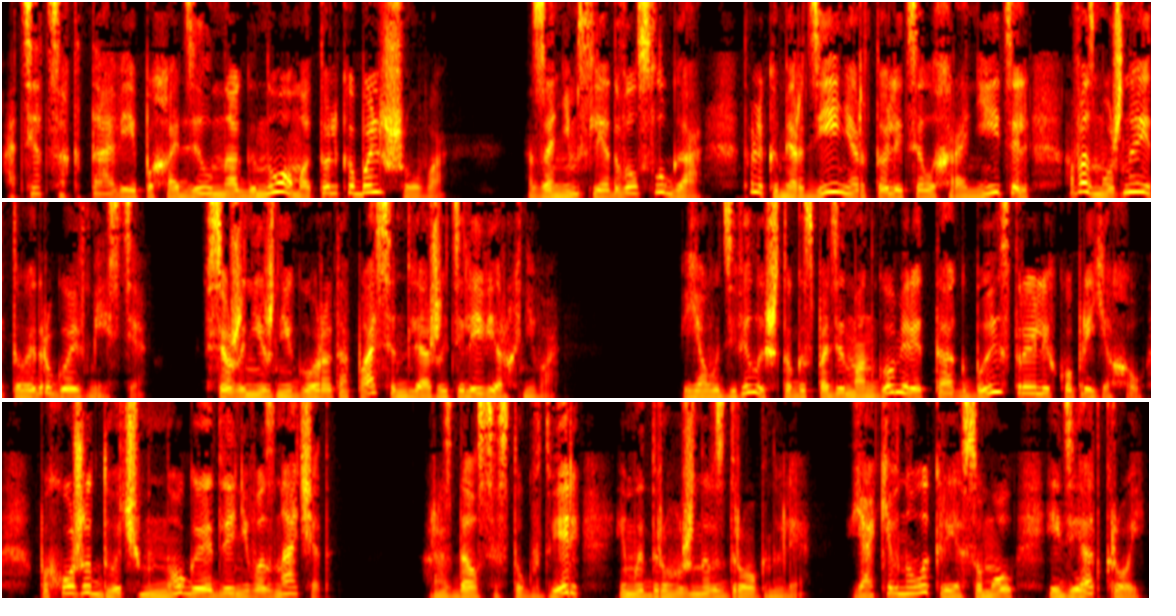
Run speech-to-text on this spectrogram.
Отец Октавии походил на гнома, только большого. За ним следовал слуга, то ли камердинер, то ли телохранитель, а, возможно, и то, и другое вместе. Все же Нижний город опасен для жителей Верхнего — я удивилась, что господин Монгомери так быстро и легко приехал. Похоже, дочь многое для него значит. Раздался стук в дверь, и мы дружно вздрогнули. Я кивнула кресу, мол, иди открой.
